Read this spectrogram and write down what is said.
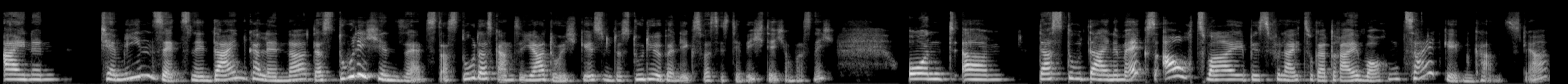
einen Termin setzen in deinen Kalender, dass du dich hinsetzt, dass du das ganze Jahr durchgehst und dass du dir überlegst, was ist dir wichtig und was nicht. Und ähm, dass du deinem Ex auch zwei bis vielleicht sogar drei Wochen Zeit geben kannst, ja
